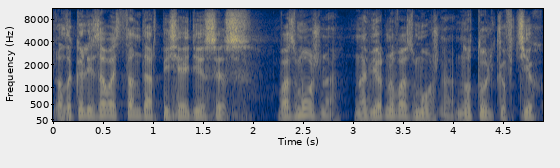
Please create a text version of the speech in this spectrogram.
локализовать стандарт PCI DSS возможно? Наверное, возможно, но только в тех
